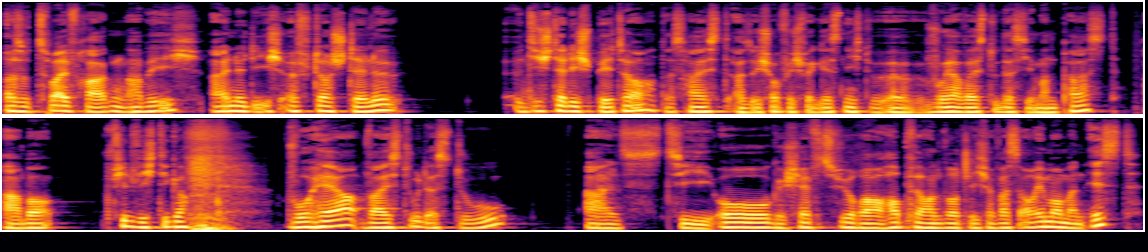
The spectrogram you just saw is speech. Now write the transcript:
also zwei Fragen habe ich. Eine, die ich öfter stelle, die stelle ich später. Das heißt, also ich hoffe, ich vergesse nicht, äh, woher weißt du, dass jemand passt? Aber viel wichtiger, woher weißt du, dass du als CEO, Geschäftsführer, Hauptverantwortlicher, was auch immer man ist,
